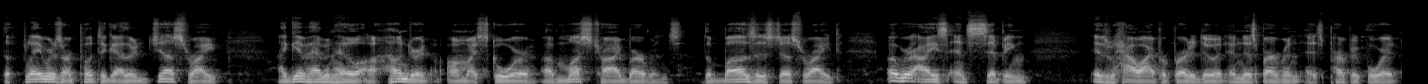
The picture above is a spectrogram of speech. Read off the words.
The flavors are put together just right. I give Heaven Hill a hundred on my score of must try bourbons. The buzz is just right. Over ice and sipping is how I prefer to do it, and this bourbon is perfect for it.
